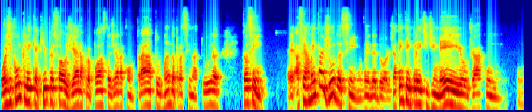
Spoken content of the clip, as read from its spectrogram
hoje, com um clique aqui, o pessoal gera proposta, gera contrato, manda para assinatura. Então, assim, é, a ferramenta ajuda, sim, o vendedor. Já tem template de e-mail, já com, com,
